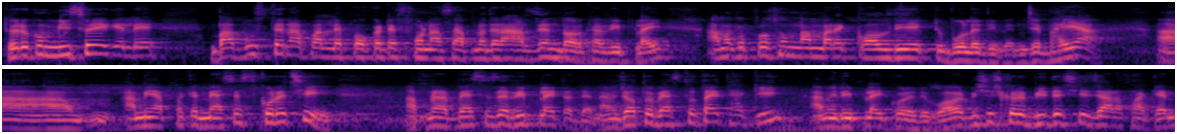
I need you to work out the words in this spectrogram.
তো এরকম মিস হয়ে গেলে বা বুঝতে না পারলে পকেটে ফোন আছে, আপনাদের আর্জেন্ট দরকার রিপ্লাই আমাকে প্রথম নাম্বারে কল দিয়ে একটু বলে দিবেন যে, ভাইয়া আমি আপনাকে মেসেজ করেছি, আপনার মেসেজের রিপ্লাইটা দেন। আমি যত ব্যস্ততায় থাকি, আমি রিপ্লাই করে দেবো। আবার বিশেষ করে বিদেশি যারা থাকেন,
